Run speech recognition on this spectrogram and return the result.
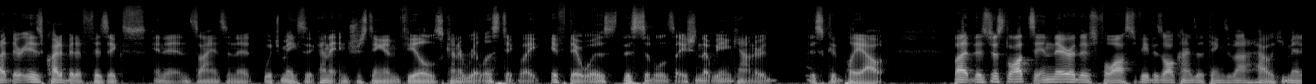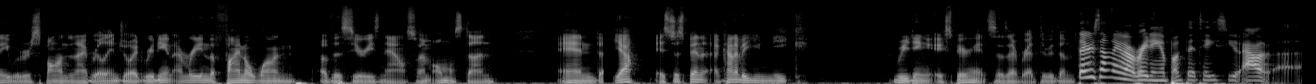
but there is quite a bit of physics in it and science in it, which makes it kind of interesting and feels kind of realistic. Like if there was this civilization that we encountered, this could play out. But there's just lots in there. There's philosophy. There's all kinds of things about how humanity would respond, and I've really enjoyed reading it. I'm reading the final one of the series now, so I'm almost done. And yeah, it's just been a kind of a unique reading experience as I've read through them. There's something about reading a book that takes you out uh,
